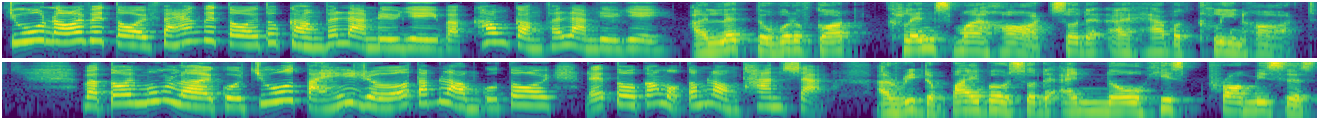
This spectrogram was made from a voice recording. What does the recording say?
Chúa nói với tôi, phán với tôi tôi cần phải làm điều gì và không cần phải làm điều gì. I let the Word of God cleanse my heart so that I have a clean heart. Và tôi muốn lời của Chúa tẩy rửa tấm lòng của tôi để tôi có một tấm lòng thanh sạch. I read the Bible so that I know His promises.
